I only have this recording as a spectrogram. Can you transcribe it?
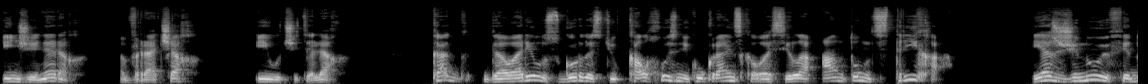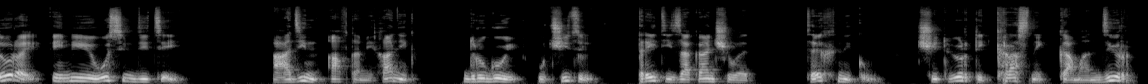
инженерах, врачах и учителях. Как говорил с гордостью колхозник украинского села Антон Стриха, я с женой Федорой имею восемь детей. Один автомеханик, другой учитель, третий заканчивает техникум, четвертый красный командир,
